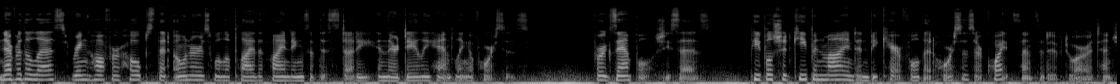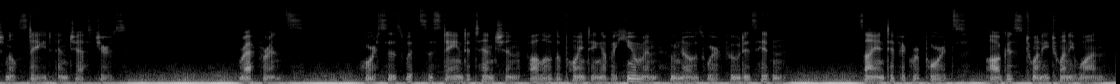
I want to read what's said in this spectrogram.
Nevertheless, Ringhofer hopes that owners will apply the findings of this study in their daily handling of horses. For example, she says, people should keep in mind and be careful that horses are quite sensitive to our attentional state and gestures. Reference Horses with sustained attention follow the pointing of a human who knows where food is hidden. Scientific Reports, August 2021.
